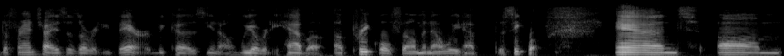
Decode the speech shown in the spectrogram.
the franchise is already there because you know we already have a, a prequel film and now we have the sequel, and um,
